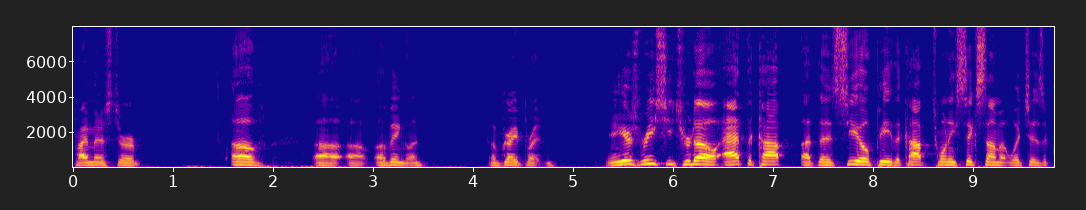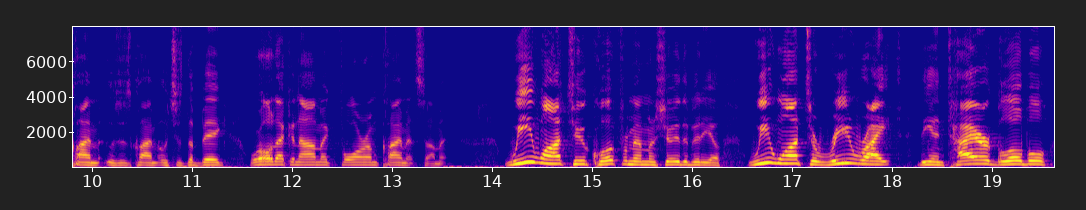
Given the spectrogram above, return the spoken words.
prime minister of uh, uh, of England, of Great Britain. And here's Rishi Trudeau at the COP at the COP, the COP 26 summit, which is a climate, which is climate, which is the big World Economic Forum climate summit. We want to quote from him. I'm going to show you the video. We want to rewrite the entire global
